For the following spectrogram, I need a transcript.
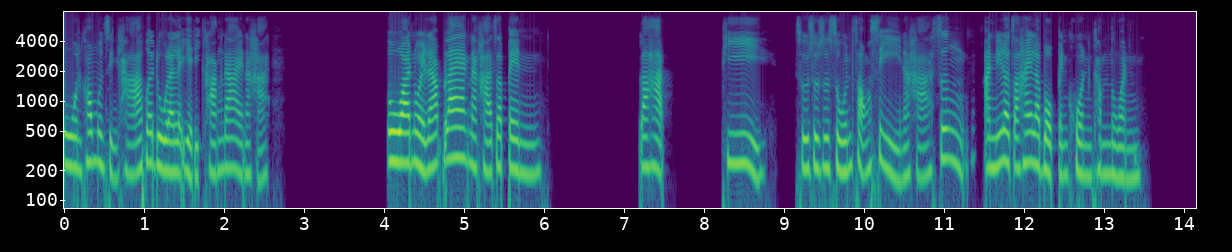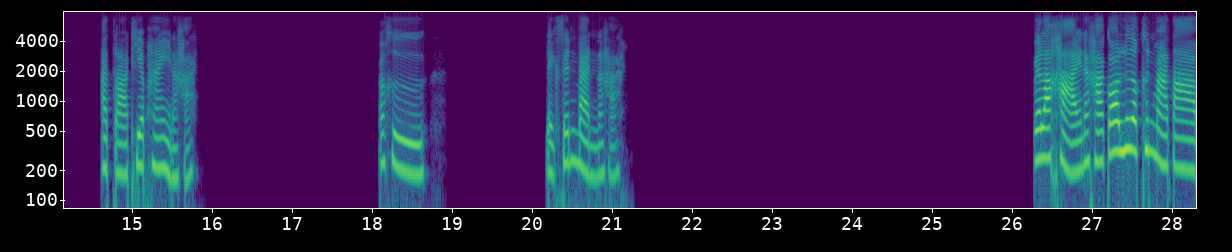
มูลข้อมูลสินค้า เพื่อดูรายละเอียดอีกครั้งได้นะคะ ตัวหน่วยรับแรกนะคะ จะเป็นรหัส P 00024 นะคะ ซึ่งอันนี้เราจะให้ระบบเป็นคนคำนวณ อัตราเทียบให้นะคะ ก็คือเหล็กเส้นแบนนะคะ เวลาขายนะคะ ก็เลือกขึ้นมาตาม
